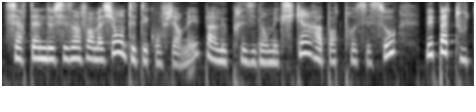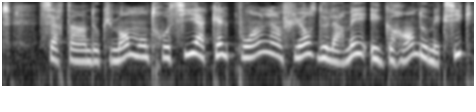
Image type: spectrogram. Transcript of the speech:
Certaines de ces informations ont été confirmées par le président mexicain, rapporte Processo, mais pas toutes. Certains documents montrent aussi à quel point l'influence de l'armée est grande au Mexique,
